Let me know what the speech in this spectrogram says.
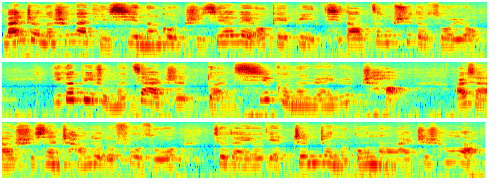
完整的生态体系能够直接为 OKB 起到增需的作用。一个币种的价值短期可能源于炒，而想要实现长久的富足，就得有点真正的功能来支撑了。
